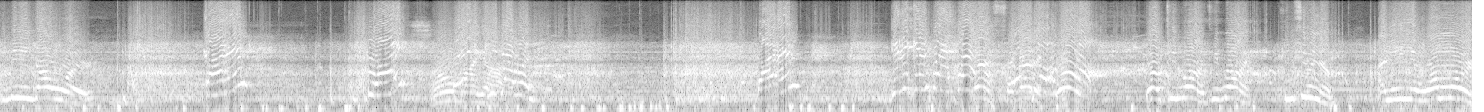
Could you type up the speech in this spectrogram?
You mean dog water? Got it? Twice? Oh my God. that one. Got it? Get it, get it, fast, fast. Yes, I got it. Let's Go. go, Go, keep going, keep going. Keep shooting them. I need to get one more,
